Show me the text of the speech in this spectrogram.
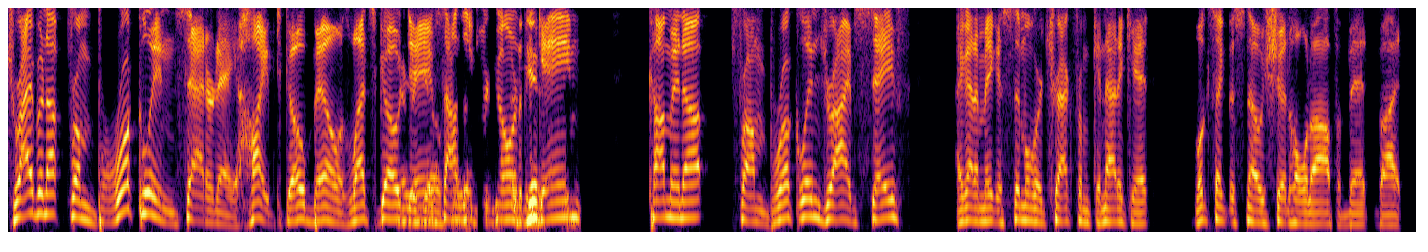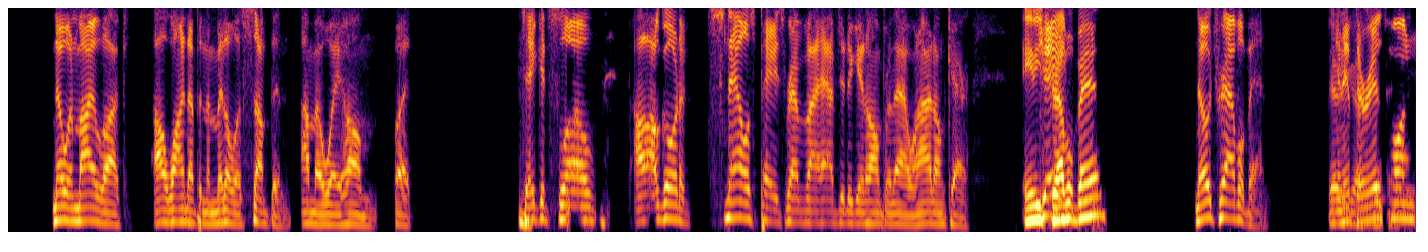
Driving up from Brooklyn Saturday. Hyped. Go Bills. Let's go, There Dave. go. Sounds like you're going Let's to the get it. game. Coming up from Brooklyn. Drive safe. I got to make a similar trek from Connecticut. Looks like the snow should hold off a bit, but knowing my luck, I'll wind up in the middle of something on my way home. But take it slow. I'll, go to snail's pace, if I have to to get home for that one. I don't care. Any travel ban? No travel ban. There and if there is one,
